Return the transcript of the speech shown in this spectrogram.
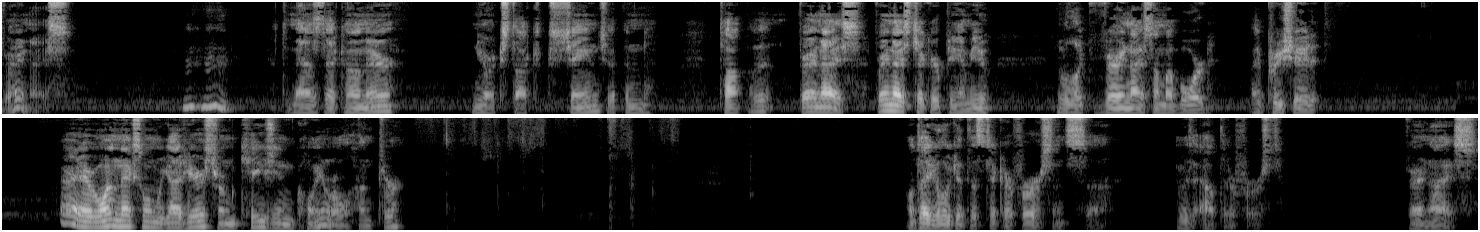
Very nice. Mm-hmm. The NASDAQ on there. New York Stock Exchange up in the top of it. Very nice. Very nice ticker, PMU. It will look very nice on my board. I appreciate it. All right, everyone. Next one we got here is from Cajun Coin Roll Hunter. I'll take a look at the sticker first since uh, it was out there first. Very nice.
